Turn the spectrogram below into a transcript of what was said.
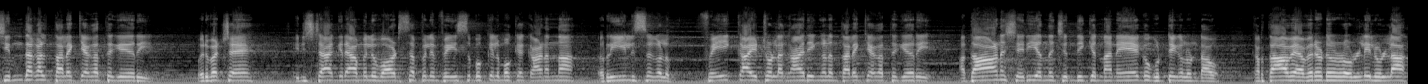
ചിന്തകൾ തലയ്ക്കകത്ത് കയറി. ഒരുപക്ഷെ ഇൻസ്റ്റാഗ്രാമിലും വാട്സപ്പിലും ഫേസ്ബുക്കിലും ഒക്കെ കാണുന്ന റീൽസുകളും ഫേക്ക് ആയിട്ടുള്ള കാര്യങ്ങളും തലയ്ക്കകത്ത് കയറി അതാണ് ശരിയെന്ന് ചിന്തിക്കുന്ന അനേക കുട്ടികളുണ്ടാവും. കർത്താവെ അവരുടെ ഉള്ളിലുള്ള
